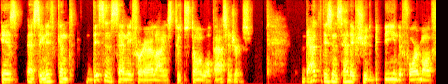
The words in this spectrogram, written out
is a significant disincentive for airlines to stonewall passengers. That disincentive should be in the form of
